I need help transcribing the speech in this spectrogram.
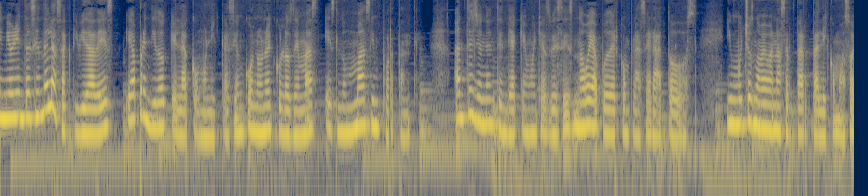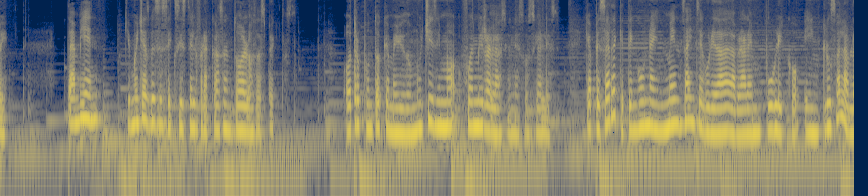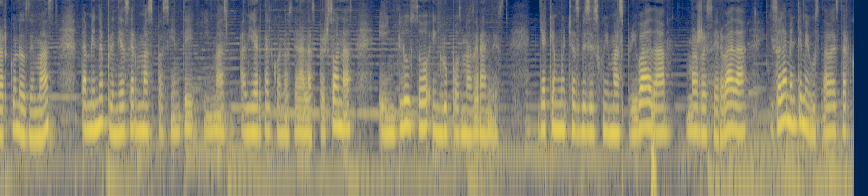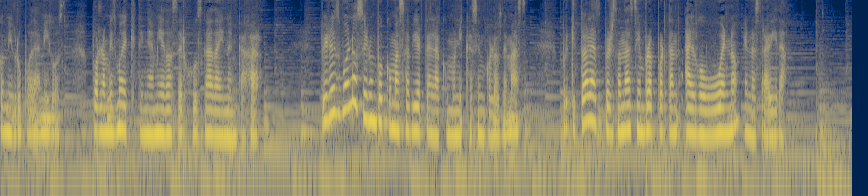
En mi orientación de las actividades he aprendido que la comunicación con uno y con los demás es lo más importante. Antes yo no entendía que muchas veces no voy a poder complacer a todos y muchos no me van a aceptar tal y como soy. También que muchas veces existe el fracaso en todos los aspectos. Otro punto que me ayudó muchísimo fue en mis relaciones sociales que a pesar de que tengo una inmensa inseguridad al hablar en público e incluso al hablar con los demás, también aprendí a ser más paciente y más abierta al conocer a las personas e incluso en grupos más grandes, ya que muchas veces fui más privada, más reservada y solamente me gustaba estar con mi grupo de amigos, por lo mismo de que tenía miedo a ser juzgada y no encajar. Pero es bueno ser un poco más abierta en la comunicación con los demás, porque todas las personas siempre aportan algo bueno en nuestra vida.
